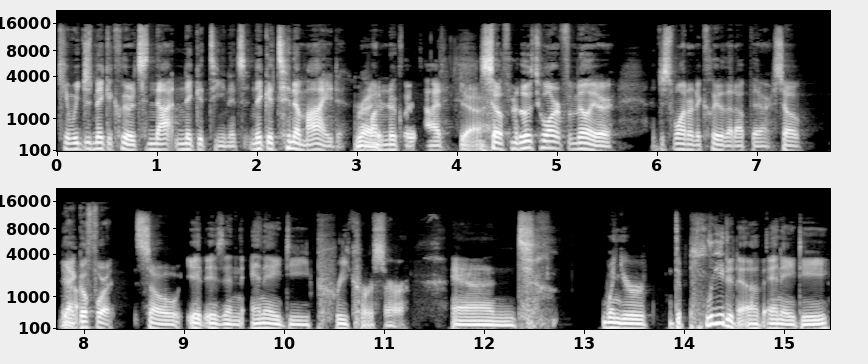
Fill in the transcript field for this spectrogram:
can we just make it clear it's not nicotine, it's nicotinamide Right. mononucleotide. Yeah. So for those who aren't familiar, I just wanted to clear that up there. So yeah, Yeah. go for it. So it is an NAD precursor, and when you're depleted of NAD,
